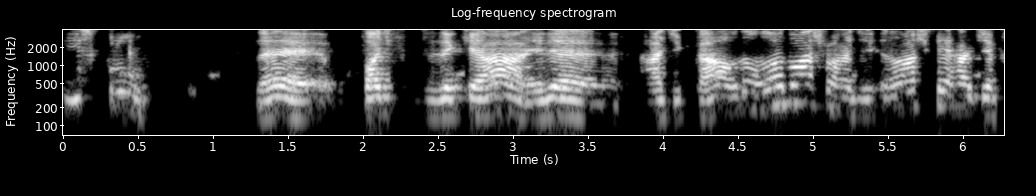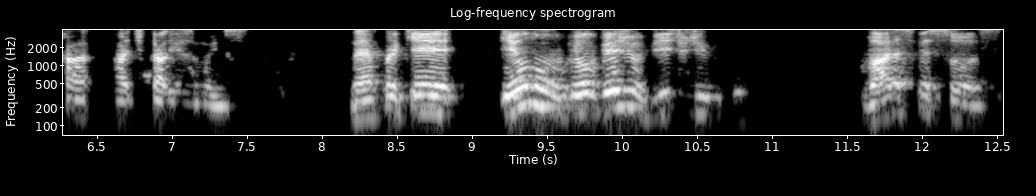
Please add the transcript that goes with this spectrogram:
e excluo, né? Pode dizer que ah, ele é radical. Não, eu não acho eu não acho que é radicalismo isso, né? Porque eu não eu vejo vídeo de várias pessoas,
